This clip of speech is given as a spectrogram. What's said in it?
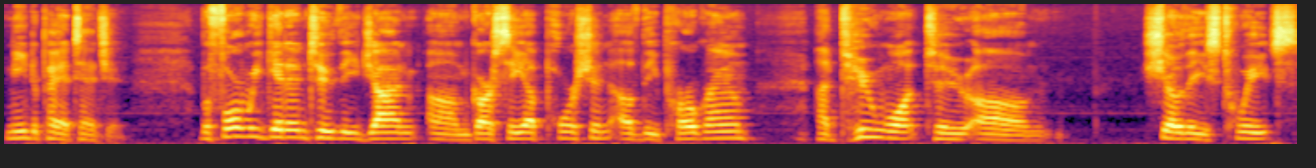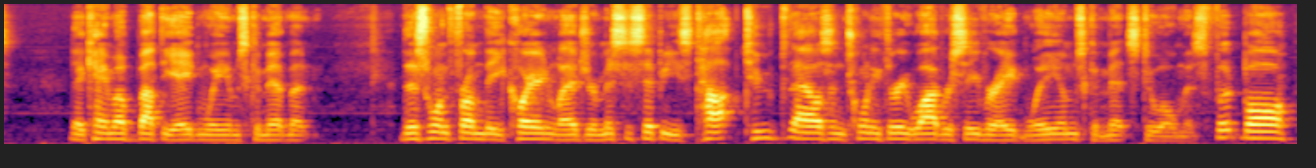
You need to pay attention. Before we get into the John um, Garcia portion of the program, I do want to um, show these tweets that came up about the Aiden Williams commitment. This one from the Clarion Ledger Mississippi's top 2023 wide receiver Aiden Williams commits to Ole Miss football.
